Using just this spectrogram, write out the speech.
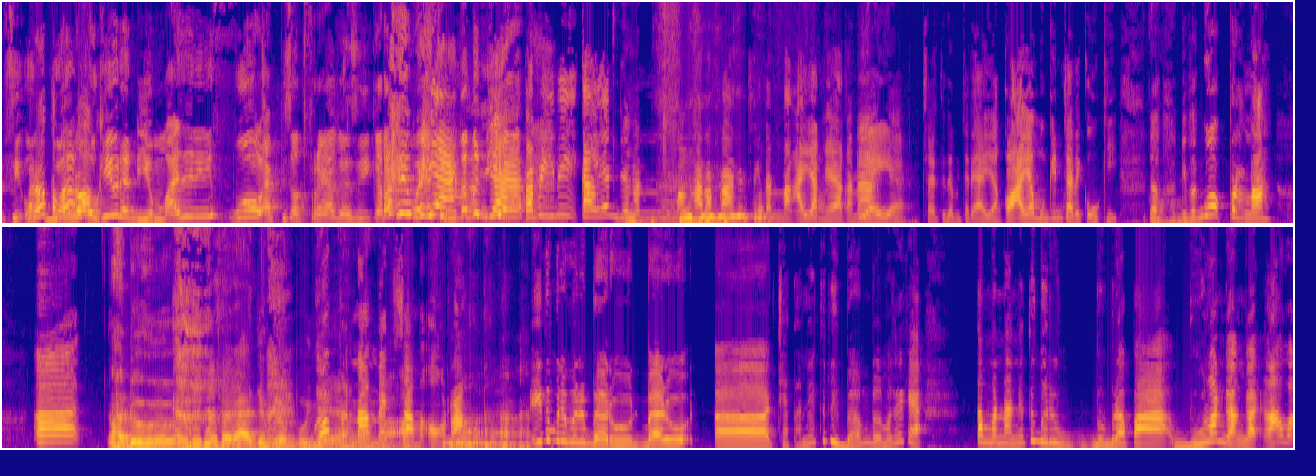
si U, gue sama. Uki udah diem aja nih ini full episode Freya gak sih? Karena yang banyak Iya, cerita tuh iya. dia. tapi ini kalian jangan mengharapkan cerita tentang ayang ya karena Iya iya. saya tidak mencari ayang kalau ayang mungkin cari ke Uki nah itu gue pernah eh Aduh, saya aja belum punya gue ya. pernah mohon match sama orang itu bener-bener baru baru eh chatannya itu di Bumble maksudnya kayak temenannya tuh baru beberapa bulan gak nggak lama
